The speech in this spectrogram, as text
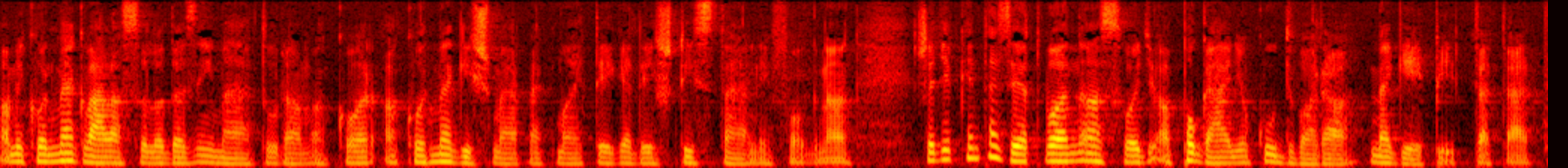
amikor megválaszolod az imát, Uram, akkor, akkor megismernek majd téged, és tisztelni fognak. És egyébként ezért van az, hogy a pogányok udvara megépítetett.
